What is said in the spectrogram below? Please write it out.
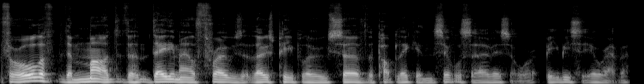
for all of the mud the Daily Mail throws at those people who serve the public in civil service or BBC or wherever,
